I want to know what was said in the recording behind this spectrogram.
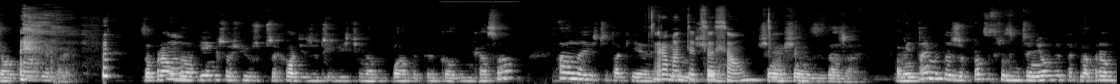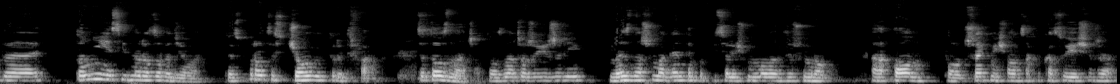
Dokładnie tak. Co prawda, no. większość już przechodzi rzeczywiście na wypłatę tylko od inkasa, ale jeszcze takie romantycy się, są. Się, tak. się zdarzają. Pamiętajmy też, że proces rozliczeniowy tak naprawdę to nie jest jednorazowe działanie. To jest proces ciągły, który trwa. Co to oznacza? To oznacza, że jeżeli my z naszym agentem podpisaliśmy umowę w zeszłym roku, a on po trzech miesiącach okazuje się, że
